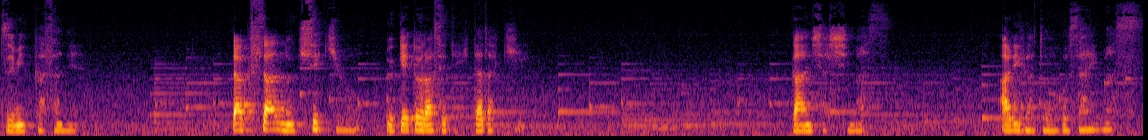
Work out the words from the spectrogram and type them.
積み重ね。たくさんの奇跡を受け取らせていただき感謝します。ありがとうございます。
